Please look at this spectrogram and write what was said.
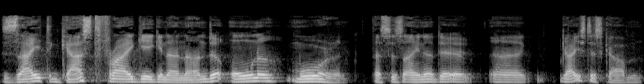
Seid gastfrei gegeneinander ohne Mohren. Das ist eine der äh, Geistesgaben.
